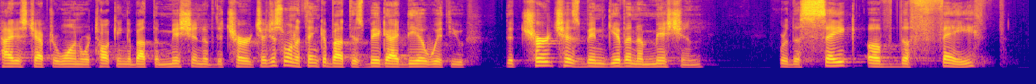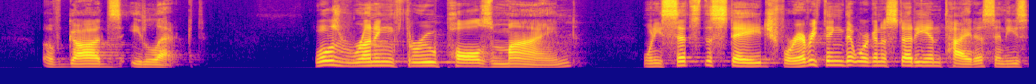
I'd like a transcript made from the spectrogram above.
Titus chapter 1. We're talking about the mission of the church. I just want to think about this big idea with you. The church has been given a mission for the sake of the faith of God's elect. What was running through Paul's mind when he sets the stage for everything that we're going to study in Titus, and he's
